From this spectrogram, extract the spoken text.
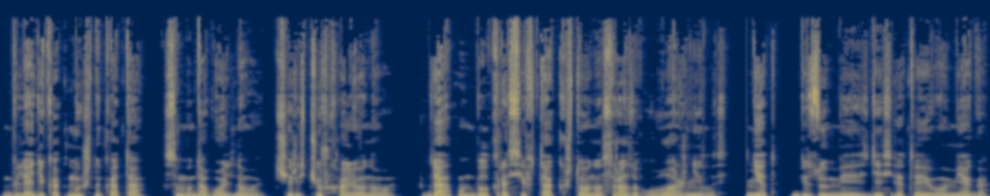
глядя как мышь на кота, самодовольного, чересчур холеного. Да, он был красив так, что она сразу увлажнилась. Нет, безумие здесь это его мега,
